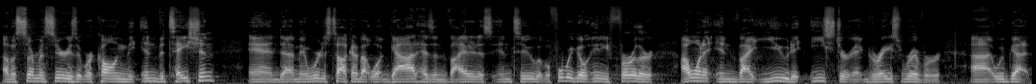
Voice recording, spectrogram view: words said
of a sermon series that we're calling The Invitation. And uh, man, we're just talking about what God has invited us into. But before we go any further, I want to invite you to Easter at Grace River. Uh, we've got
